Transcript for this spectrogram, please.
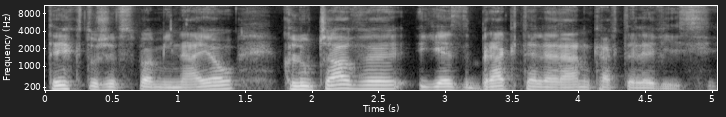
tych, którzy wspominają, kluczowy jest brak teleranka w telewizji.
